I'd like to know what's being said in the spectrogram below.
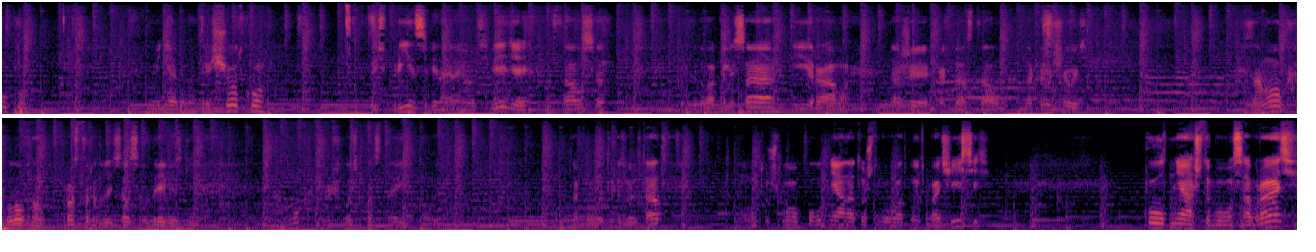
втулку. Меняли мы трещотку. То есть, в принципе, на велосипеде остался только два колеса и рама. Даже когда стал закручивать замок, лопнул, просто разлетелся в дребезги. Замок пришлось поставить новый. Вот такой вот результат. Ну, вот ушло полдня на то, чтобы его отмыть, почистить. Полдня, чтобы его собрать.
